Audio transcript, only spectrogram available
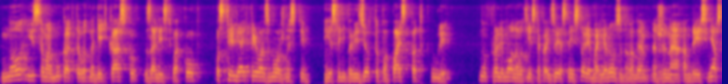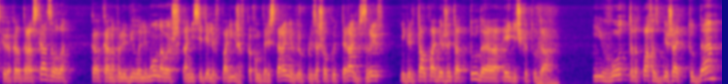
но и самому как-то вот надеть каску, залезть в окоп, пострелять при возможности. Если не повезет, то попасть под пули. Ну, про Лимона вот есть такая известная история. Марья Розанова, да, жена Андрея Синявского, когда-то рассказывала, как она полюбила Лимонова, что они сидели в Париже в каком-то ресторане, вдруг произошел какой-то теракт, взрыв, и говорит, толпа бежит оттуда, а Эдичка туда. И вот этот пафос бежать туда,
